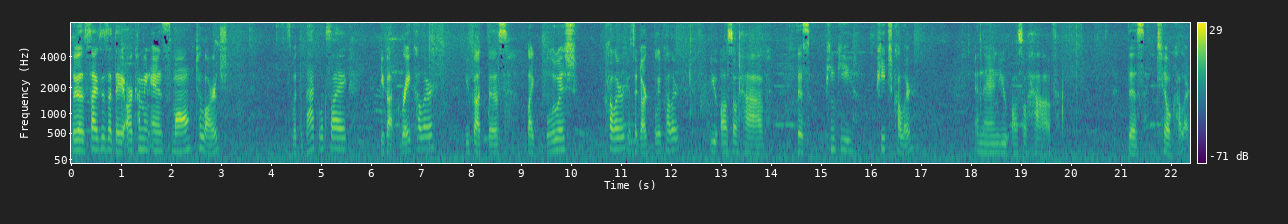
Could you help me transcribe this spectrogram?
The sizes that they are coming in small to large. That's what the back looks like. You got gray color. You've got this like bluish color. It's a dark blue color. You also have this pinky peach color. And then you also have this teal color.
